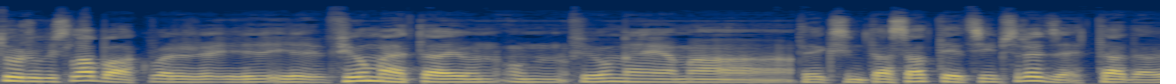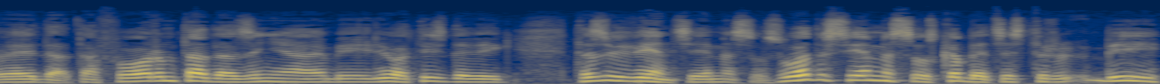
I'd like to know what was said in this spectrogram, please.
tur vislabāk var filmētāji un, un filmējamā, teiksim, tās attiecības redzēt tādā veidā. Tā forma tādā ziņā bija ļoti izdevīga. Tas bija viens iemesls. Otrs iemesls, kāpēc es tur biju,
